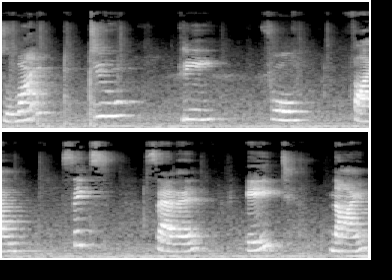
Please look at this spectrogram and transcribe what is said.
so one two three four five six seven eight nine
